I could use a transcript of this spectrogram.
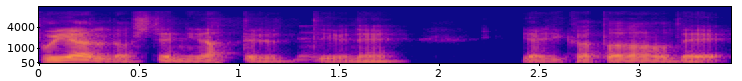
VR の視点になってるっていうね、やり方なので、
